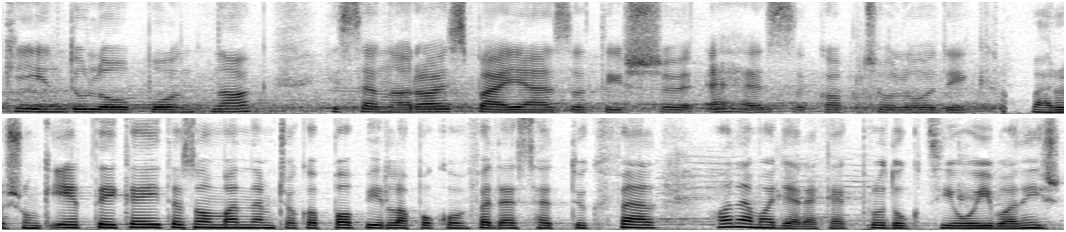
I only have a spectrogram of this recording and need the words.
kiinduló pontnak, hiszen a rajzpályázat is ehhez kapcsolódik. Városunk értékeit azonban nem csak a papírlapokon fedezhettük fel, hanem a gyerekek produkcióiban is,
